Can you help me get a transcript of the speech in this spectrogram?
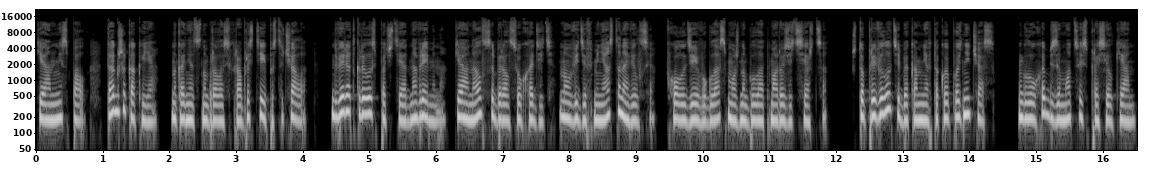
Киан не спал, так же, как и я. Наконец набралась храбрости и постучала. Дверь открылась почти одновременно. Кианел собирался уходить, но, увидев меня, остановился. В холоде его глаз можно было отморозить сердце. «Что привело тебя ко мне в такой поздний час?» Глухо, без эмоций спросил Киан.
